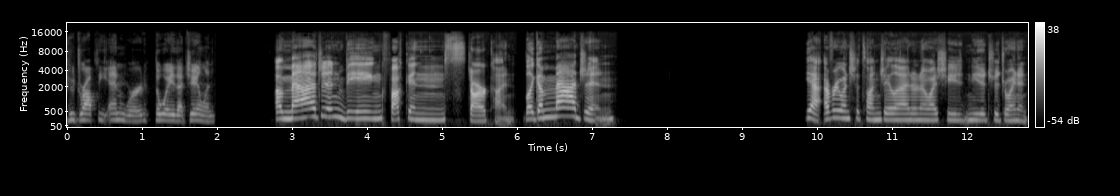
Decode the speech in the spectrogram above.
who drop the N word the way that Jalen. Imagine being fucking star cunt. Like, imagine. Yeah, everyone shits on Jalen. I don't know why she needed to join in.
